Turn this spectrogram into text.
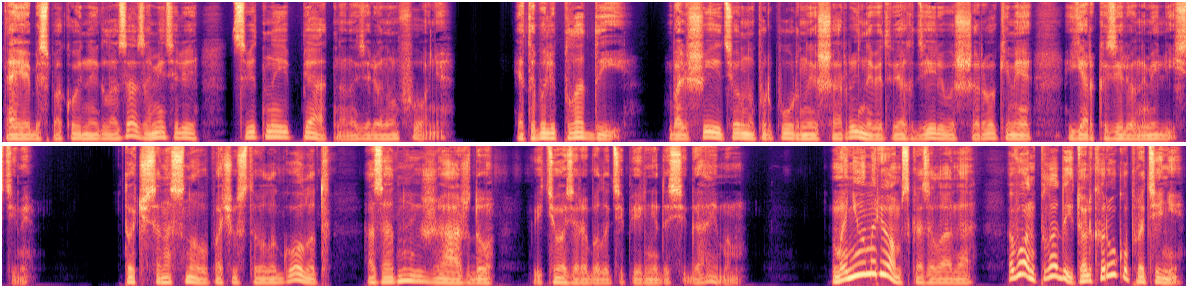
А ее беспокойные глаза заметили цветные пятна на зеленом фоне. Это были плоды, большие темно-пурпурные шары на ветвях дерева с широкими ярко-зелеными листьями. Тотчас она снова почувствовала голод, а заодно и жажду, ведь озеро было теперь недосягаемым. «Мы не умрем», — сказала она. «Вон плоды, только руку протяни».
